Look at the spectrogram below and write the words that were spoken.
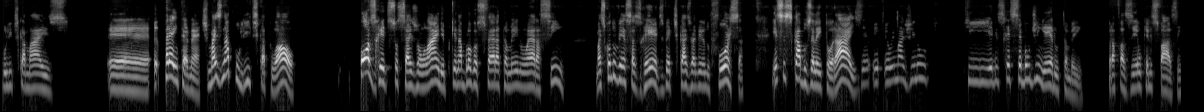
Política mais é, pré-internet. Mas na política atual, pós-redes sociais online, porque na blogosfera também não era assim, mas quando vem essas redes verticais vai ganhando força, esses cabos eleitorais, eu, eu imagino que eles recebam dinheiro também para fazer o que eles fazem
